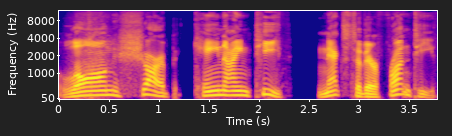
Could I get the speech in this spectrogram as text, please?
long, sharp canine teeth next to their front teeth,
